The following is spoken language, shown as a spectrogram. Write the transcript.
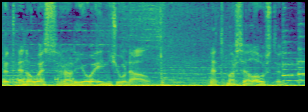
Het NOS Radio 1-journaal. Met Marcel Oosten.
